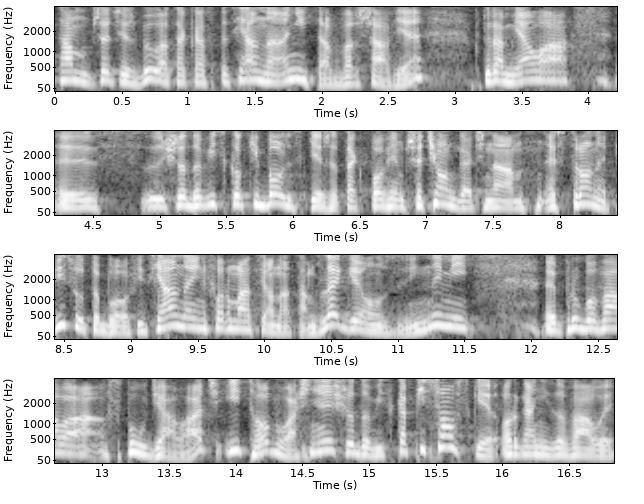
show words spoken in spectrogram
tam przecież była taka specjalna Anita w Warszawie, która miała e, środowisko kibolskie, że tak powiem, przeciągać na stronę PiSu. To była oficjalna informacja. Ona tam z Legią, z innymi e, próbowała współdziałać i to właśnie środowiska pisowskie organizowały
